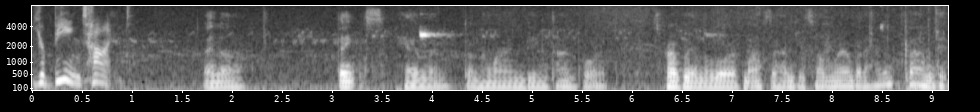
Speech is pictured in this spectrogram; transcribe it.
you're being timed. I know. Thanks, Handler. Don't know why I'm being timed for it. It's probably in the lore of Monster Hunter somewhere, but I haven't found it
